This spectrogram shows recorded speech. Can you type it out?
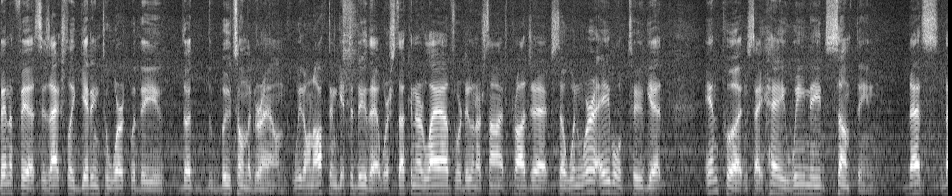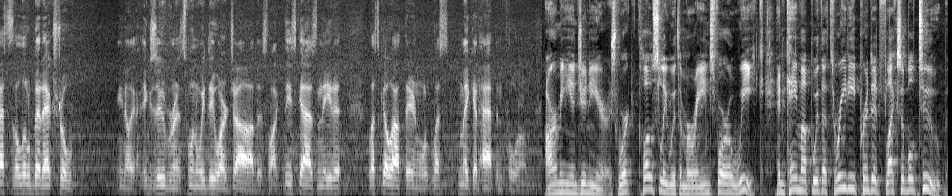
benefits is actually getting to work with the the, the, boots on the ground. We don't often get to do that. We're stuck in our labs, we're doing our science projects. So when we're able to get input and say, hey, we need something. That's, that's a little bit extra, you know, exuberance when we do our job. It's like, these guys need it. Let's go out there and we'll, let's make it happen for them. Army engineers worked closely with the Marines for a week and came up with a 3D printed flexible tube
